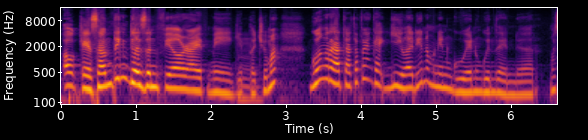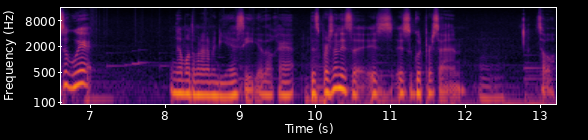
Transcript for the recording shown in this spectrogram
oke something doesn't feel right nih gitu. Cuma gue ngeliat Caca tuh yang kayak gila dia nemenin gue nungguin Zender. Masa gue nggak mau temenan sama dia sih gitu kayak this person is a, is is a good person. So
